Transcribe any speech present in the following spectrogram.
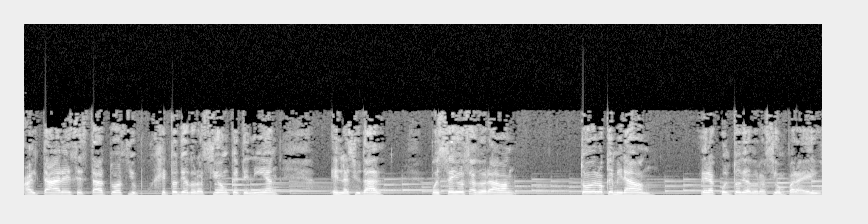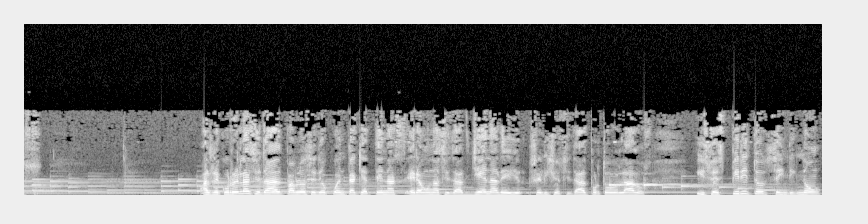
altares, estatuas y objetos de adoración que tenían en la ciudad, pues ellos adoraban todo lo que miraban, era culto de adoración para ellos. Al recorrer la ciudad, Pablo se dio cuenta que Atenas era una ciudad llena de religiosidad por todos lados, y su espíritu se indignó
